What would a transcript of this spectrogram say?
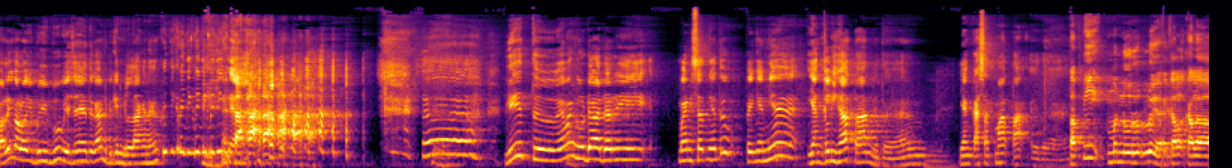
paling kalau ibu-ibu biasanya itu kan dibikin gelang yang kucing kucing kucing kucing. Ah, gitu. Emang udah dari mindsetnya tuh pengennya yang kelihatan gitu kan, yang kasat mata gitu kan. Tapi menurut lu ya kalau kalau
